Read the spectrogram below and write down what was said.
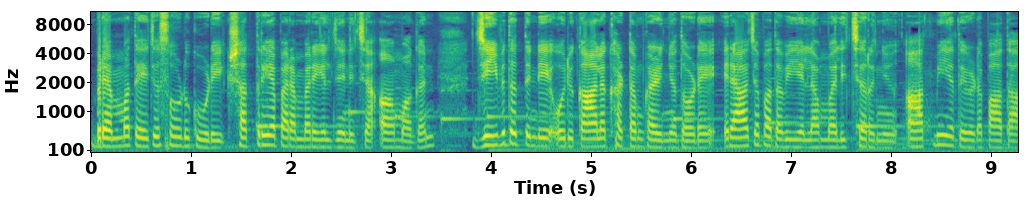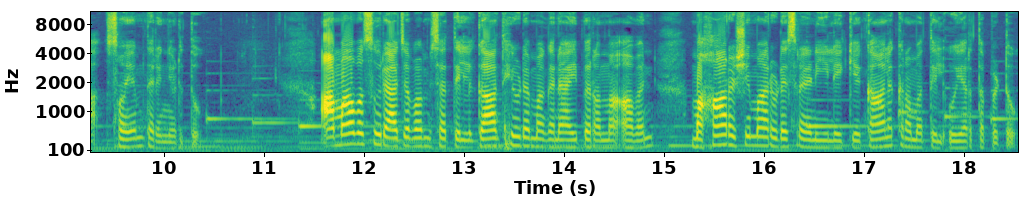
ബ്രഹ്മ തേജസ്സോടുകൂടി ക്ഷത്രിയ പരമ്പരയിൽ ജനിച്ച ആ മകൻ ജീവിതത്തിന്റെ ഒരു കാലഘട്ടം കഴിഞ്ഞതോടെ രാജപദവിയെല്ലാം വലിച്ചെറിഞ്ഞ് ആത്മീയതയുടെ പാത സ്വയം തിരഞ്ഞെടുത്തു. അമാവസു രാജവംശത്തിൽ ഗാന്ധിയുടെ മകനായി പിറന്ന അവൻ മഹാഋഷിമാരുടെ ശ്രേണിയിലേക്ക് കാലക്രമത്തിൽ ഉയർത്തപ്പെട്ടു.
